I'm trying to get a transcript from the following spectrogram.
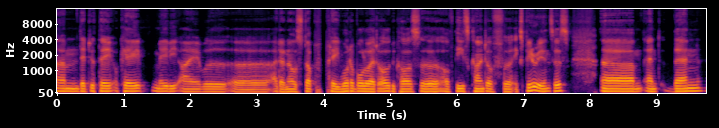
Um, that you say, okay, maybe I will, uh, I don't know, stop playing water polo at all because uh, of these kind of uh, experiences, um, and then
